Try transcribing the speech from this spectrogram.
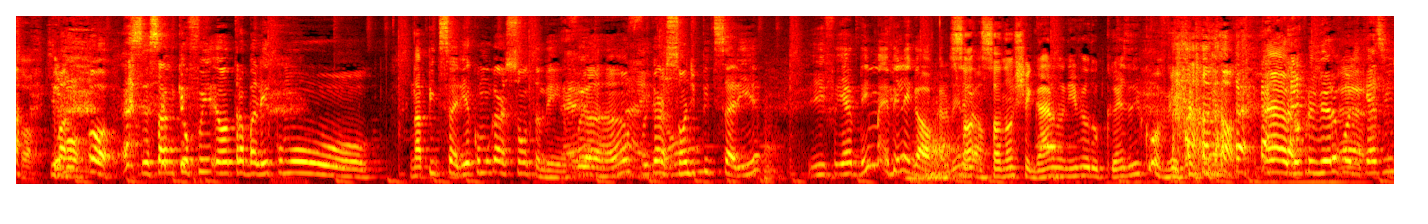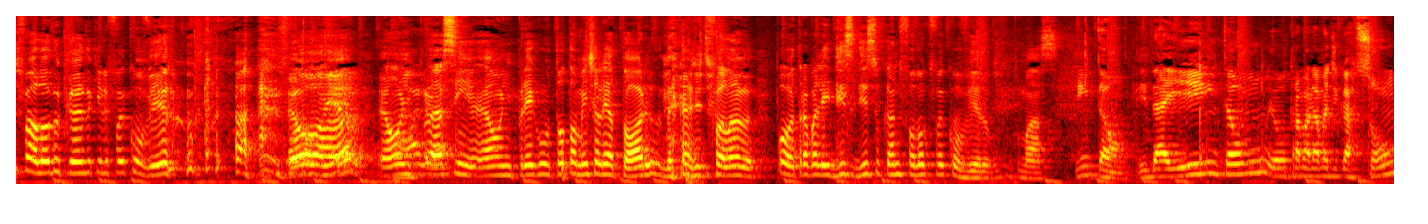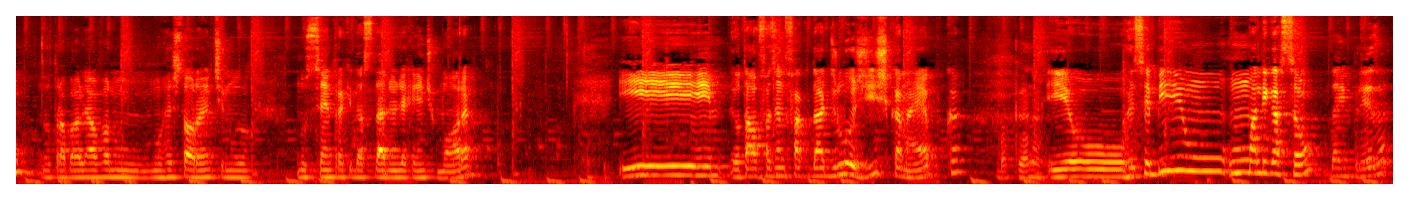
só. que Ô, você sabe que eu fui, eu trabalhei como na pizzaria como garçom também. Eu fui, aham, Ah, fui então- garçom de pizzaria e, é bem, é bem legal, cara, bem Só, legal. só não chegaram no nível do Cândido de Covid. Não, é, no primeiro podcast a gente falou do Cândido que ele foi coveiro. É, um, coveiro? é um, assim, é um emprego totalmente aleatório, né? A gente falando, pô, eu trabalhei disso, disso, o Cândido falou que foi coveiro. Muito massa. Então, e daí, então, eu trabalhava de garçom, eu trabalhava num, num restaurante no, no centro aqui da cidade onde é que a gente mora. E eu tava fazendo faculdade de logística na época, Bacana. e eu recebi um- uma ligação da empresa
